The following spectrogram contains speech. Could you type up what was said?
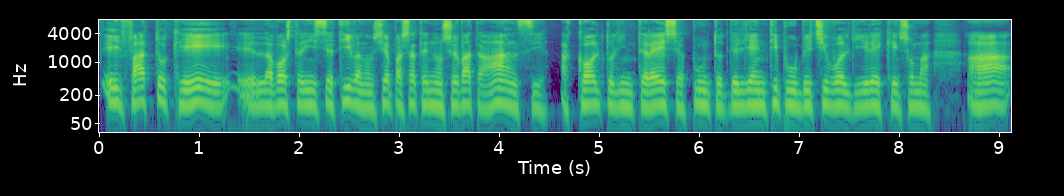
e il fatto che eh, la vostra iniziativa non sia passata inosservata, anzi ha colto l'interesse appunto degli enti pubblici vuol dire che insomma ha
